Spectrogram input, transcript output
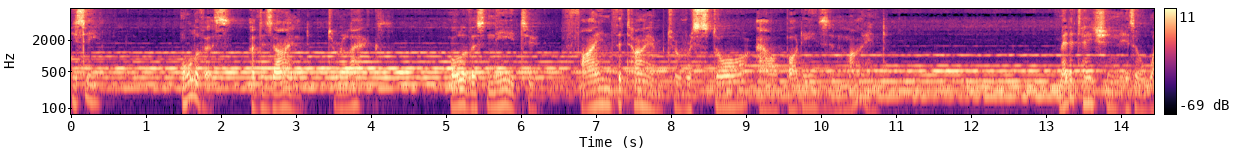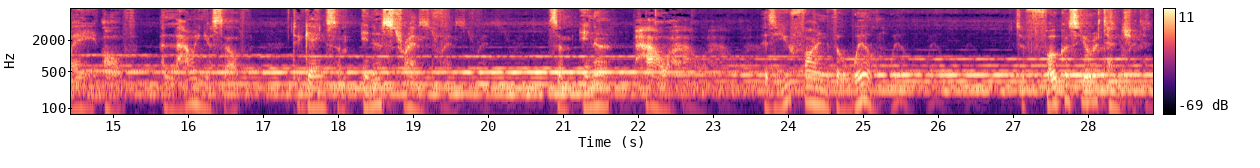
You see, all of us are designed to relax. All of us need to find the time to restore our bodies and mind. Meditation is a way of allowing yourself to gain some inner strength, some inner power as you find the will to focus your attention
